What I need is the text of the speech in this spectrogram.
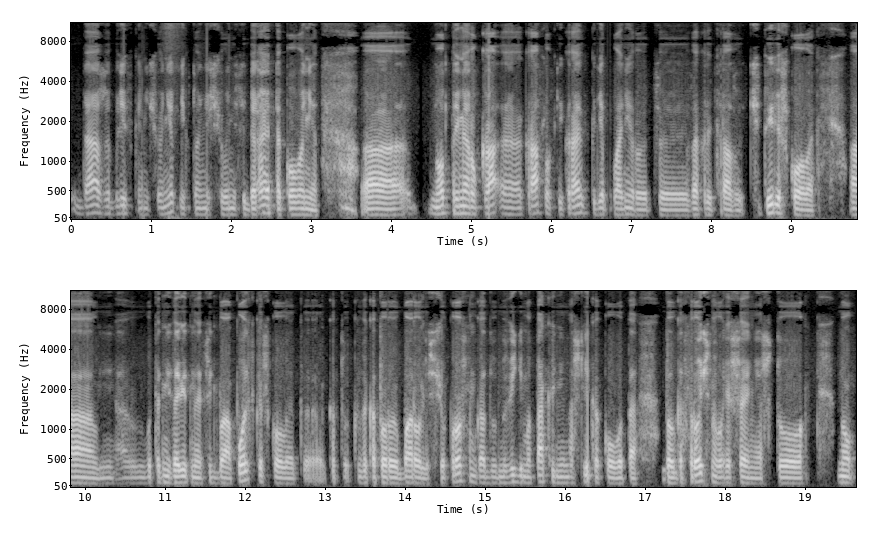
Даже близко ничего нет, никто ничего не собирает, такого нет. А, ну вот, к примеру, э, Красловский край, где планируют э, закрыть сразу четыре школы, а, вот это незавидная судьба польской школы, это, за которую боролись еще в прошлом году, но, видимо, так и не нашли какого-то долгосрочного решения, что, ну,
